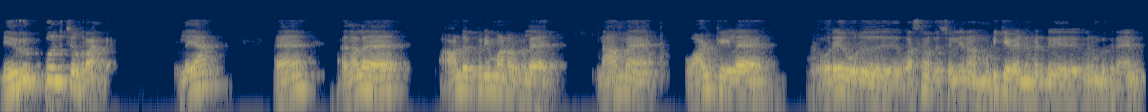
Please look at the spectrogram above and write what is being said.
நெருப்புன்னு சொல்றாங்க. இல்லையா? அதனால ஆண்டு பிரியமானவர்களை நாம வாழ்க்கையில ஒரே ஒரு வசனத்தை சொல்லி நான் முடிக்க வேண்டும் என்று விரும்புகிறேன்.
